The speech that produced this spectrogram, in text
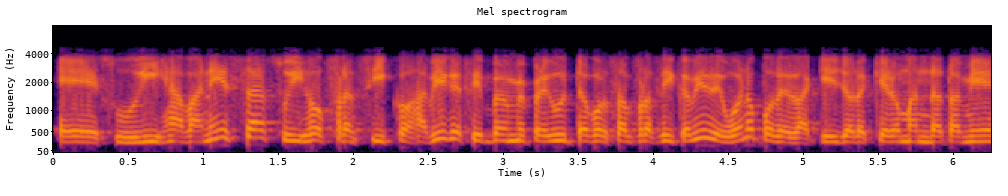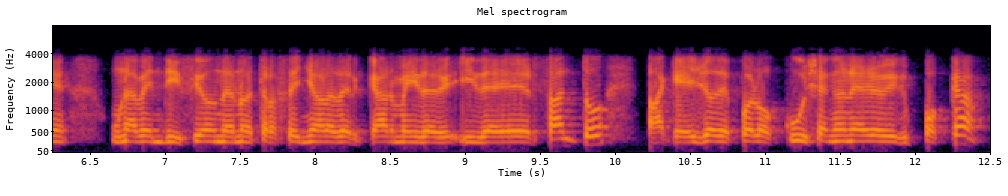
eh, su hija Vanessa, su hijo Francisco Javier, que siempre me pregunta por San Francisco Javier. Y bueno, pues desde aquí yo les quiero mandar también una bendición de Nuestra Señora del Carmen y, del- y del Santo, para que ellos después lo escuchen en el podcast.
